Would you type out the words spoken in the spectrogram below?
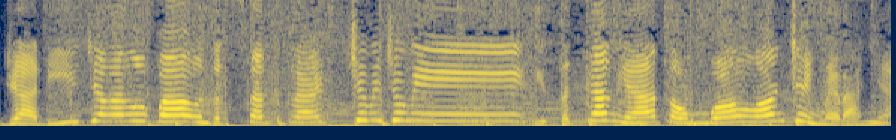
Jadi jangan lupa untuk subscribe Cumi Cumi. Ditekan ya tombol lonceng merahnya.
